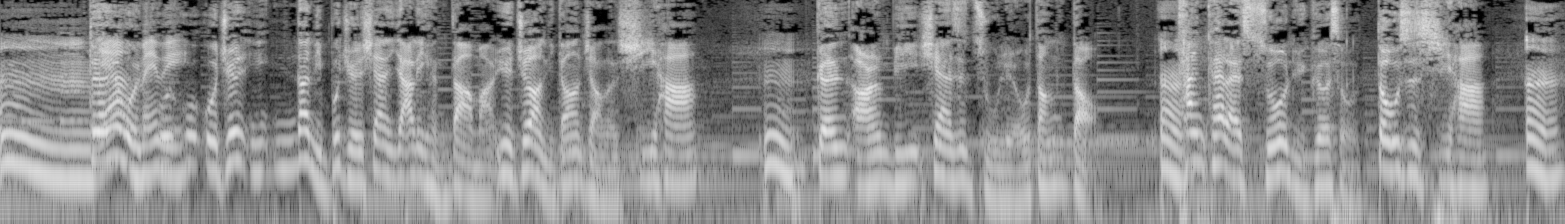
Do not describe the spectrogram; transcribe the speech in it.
嗯，对，因 yeah, 为我我我我觉得你，那你不觉得现在压力很大吗？因为就像你刚刚讲的，嘻哈嗯跟 R&B 现在是主流当道，嗯摊开来，所有女歌手都是嘻哈，嗯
